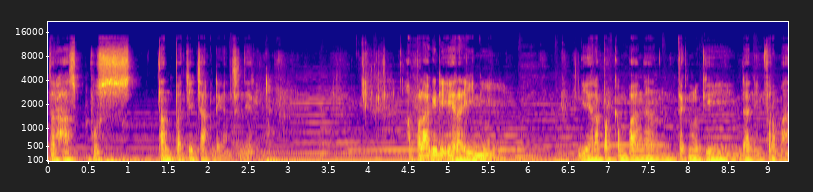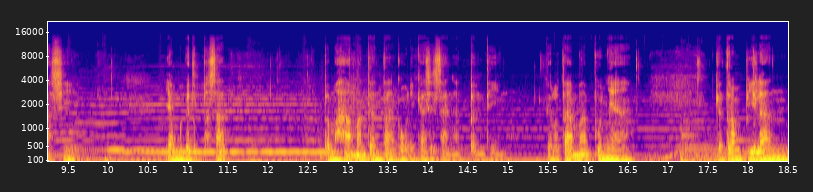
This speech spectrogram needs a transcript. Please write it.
terhapus tanpa jejak dengan sendirinya. Apalagi di era ini, di era perkembangan teknologi dan informasi yang begitu pesat, pemahaman tentang komunikasi sangat penting, terutama punya keterampilan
